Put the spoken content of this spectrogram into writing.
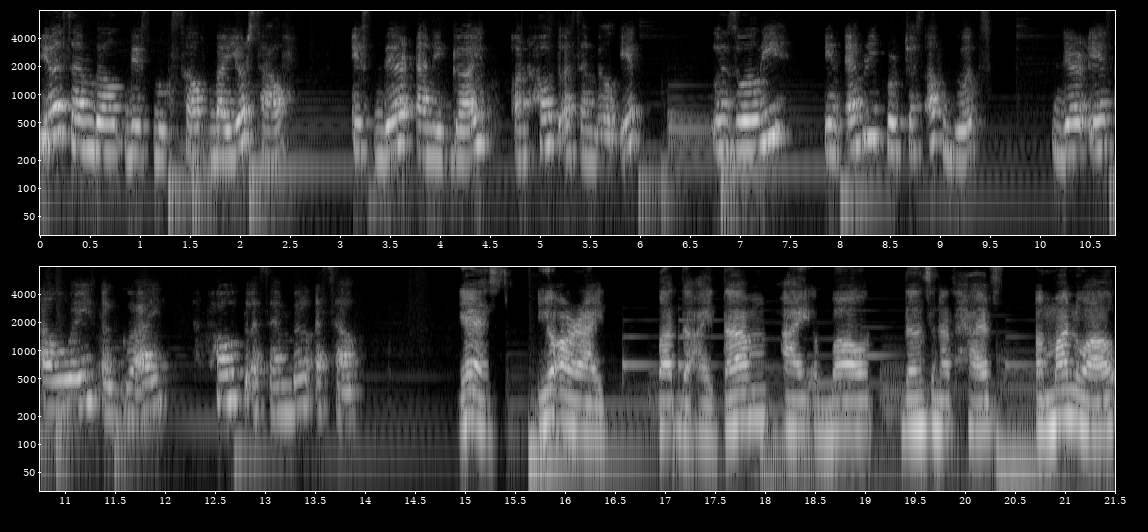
You assembled this bookshelf by yourself. Is there any guide on how to assemble it? Usually, in every purchase of goods, there is always a guide how to assemble a shelf. Yes, you are right, but the item I bought does not have a manual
